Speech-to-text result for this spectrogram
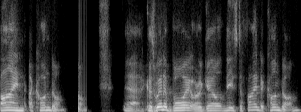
find a condom. Yeah, because when a boy or a girl needs to find a condom,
